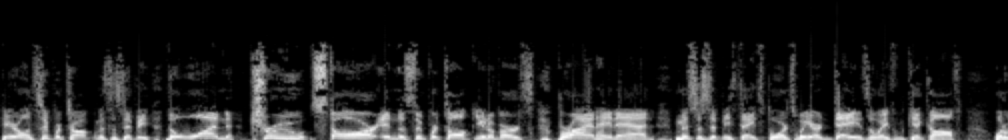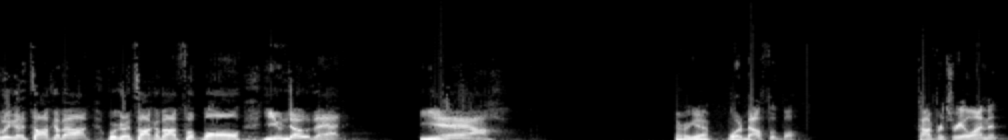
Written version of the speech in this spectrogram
here on Super Talk Mississippi. The one true star in the Super Talk universe, Brian Haydad, Mississippi State Sports. We are days away from kickoff. What are we going to talk about? We're going to talk about football. You know that. Yeah. There we go. What about football? Conference realignment?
